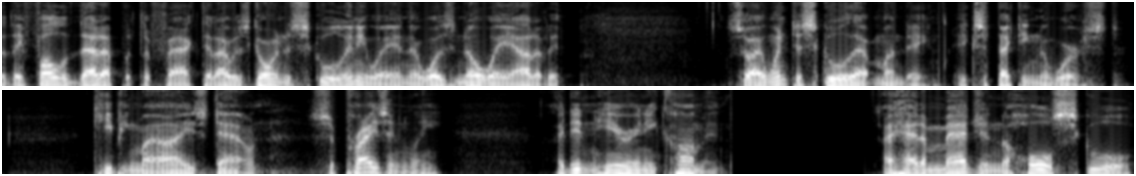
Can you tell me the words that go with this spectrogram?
But they followed that up with the fact that I was going to school anyway and there was no way out of it. So I went to school that Monday, expecting the worst, keeping my eyes down. Surprisingly, I didn't hear any comment. I had imagined the whole school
